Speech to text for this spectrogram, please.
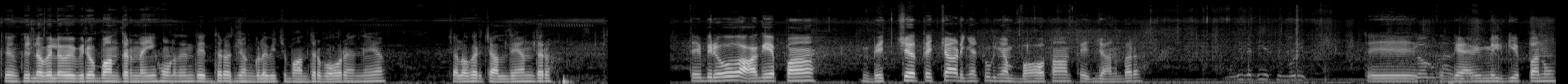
ਕਿਉਂਕਿ ਲਵੇ ਲਵੇ ਵੀਰੋ ਬਾਂਦਰ ਨਹੀਂ ਹੋਣ ਦਿੰਦੇ, ਇੱਧਰ ਜੰਗਲ ਵਿੱਚ ਬਾਂਦਰ ਬਹੁਤ ਰਹਿੰਦੇ ਆ। ਚਲੋ ਫਿਰ ਚੱਲਦੇ ਆ ਅੰਦਰ। ਤੇ ਵੀਰੋ ਆ ਗਏ ਆਪਾਂ ਵਿੱਚ ਤੇ ਝਾੜੀਆਂ ਝੂੜੀਆਂ ਬਹੁਤਾਂ ਤੇ ਜਾਨਵਰ। ਮੂਰੀ ਗੱਡੀ ਸੀ ਮੂਰੀ ਤੇ ਗੈ ਵੀ ਮਿਲ ਗਈ ਆਪਾਂ ਨੂੰ।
